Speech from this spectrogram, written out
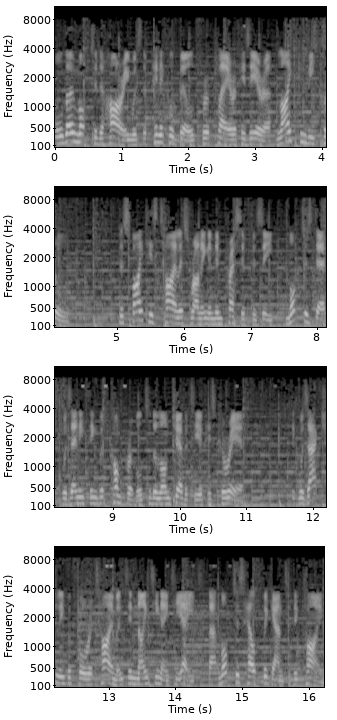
Although Mokhtar Dahari was the pinnacle build for a player of his era, life can be cruel. Despite his tireless running and impressive physique, Mokhtar's death was anything but comparable to the longevity of his career. It was actually before retirement in 1988 that Mokhtar's health began to decline.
